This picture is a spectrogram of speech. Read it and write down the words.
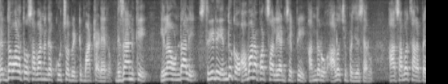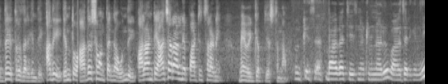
పెద్దవాళ్ళతో సమానంగా కూర్చోబెట్టి మాట్లాడారు. నిజానికి ఇలా ఉండాలి స్త్రీని ఎందుకు అవమానపరచాలి అని చెప్పి అందరూ ఆలోచింపజేశారు. ఆ సభ చాలా పెద్ద ఎత్తున జరిగింది. అది ఎంతో ఆదర్శవంతంగా ఉంది. అలాంటి ఆచారాలనే పాటించాలని మేము విజ్ఞప్తి చేస్తున్నాం. ఓకే సార్ బాగా చేసినట్లున్నారు బాగా జరిగింది.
